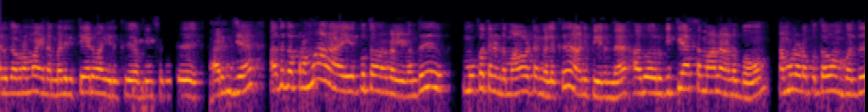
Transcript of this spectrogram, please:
அதுக்கப்புறமா இந்த மாதிரி தேர்வா இருக்கு அப்படின்னு சொல்லிட்டு அறிஞ்சேன். அதுக்கப்புறமா புத்தகங்கள் வந்து முப்பத்தி ரெண்டு மாவட்டங்களுக்கு அனுப்பியிருந்தேன். அது ஒரு வித்தியாசமான அனுபவம். நம்மளோட புத்தகம் வந்து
